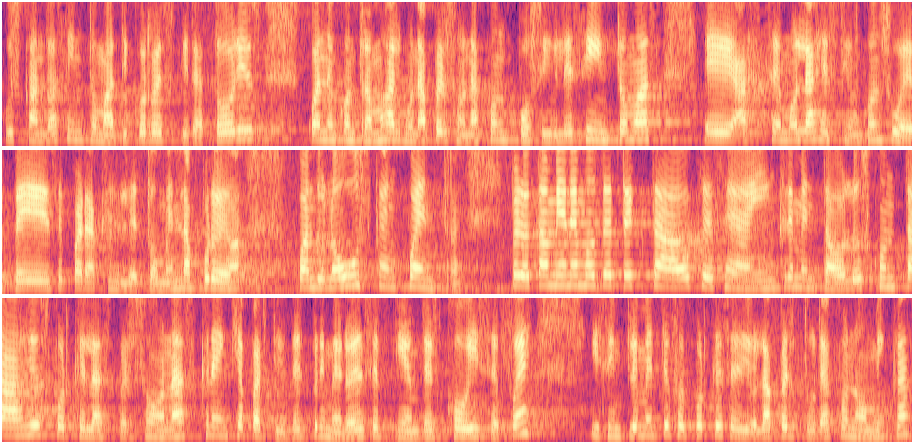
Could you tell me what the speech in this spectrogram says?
buscando asintomáticos respiratorios. Cuando encontramos alguna persona con posibles síntomas, eh, hacemos la gestión con su EPS para que le tomen la prueba. Cuando uno busca, encuentra. Pero también hemos detectado que se han incrementado los contagios porque las personas creen que a partir del primero de septiembre el COVID se fue y simplemente fue porque se dio la apertura económica,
